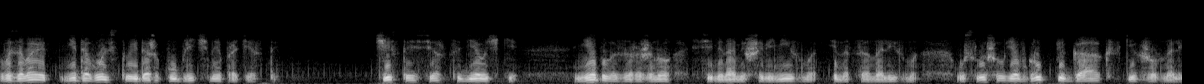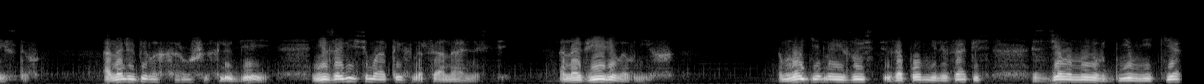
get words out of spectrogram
вызывает недовольство и даже публичные протесты. Чистое сердце девочки не было заражено семенами шовинизма и национализма, услышал я в группе гаагских журналистов. Она любила хороших людей, независимо от их национальности. Она верила в них. Многие наизусть запомнили запись, сделанную в дневнике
